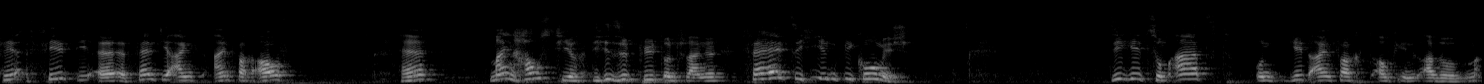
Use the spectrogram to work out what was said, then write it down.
fehlt die, äh, fällt dir ein, einfach auf, hä? Mein Haustier, diese Pythonschlange, verhält sich irgendwie komisch. Sie geht zum Arzt und geht einfach auf ihn, also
